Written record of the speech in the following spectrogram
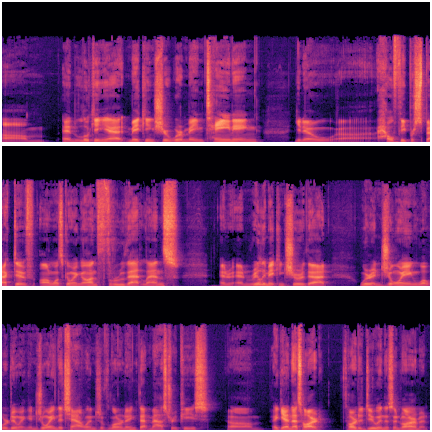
um, and looking at making sure we're maintaining you know uh, healthy perspective on what's going on through that lens, and and really making sure that we're enjoying what we're doing, enjoying the challenge of learning that mastery piece. Um, again, that's hard. It's hard to do in this environment.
